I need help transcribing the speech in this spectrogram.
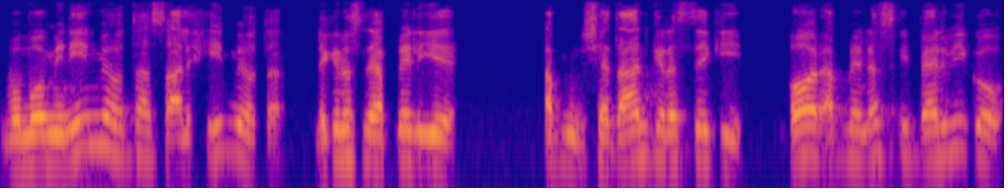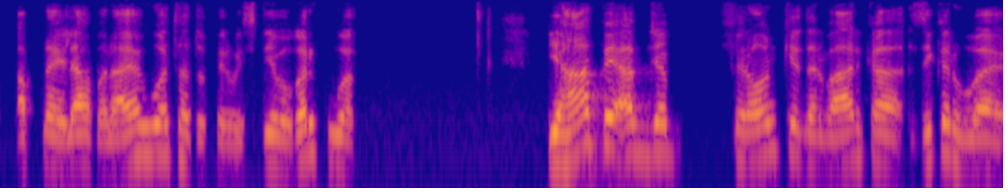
وہ مومنین میں ہوتا، صالحین میں ہوتا، لیکن اس نے اپنے لیے اپنے شیطان کے رستے کی اور اپنے نفس کی پیروی کو اپنا الہ بنایا ہوا تھا، تو پھر اس لیے وہ غرق ہوا۔ یہاں پہ اب جب فرعون کے دربار کا ذکر ہوا ہے،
